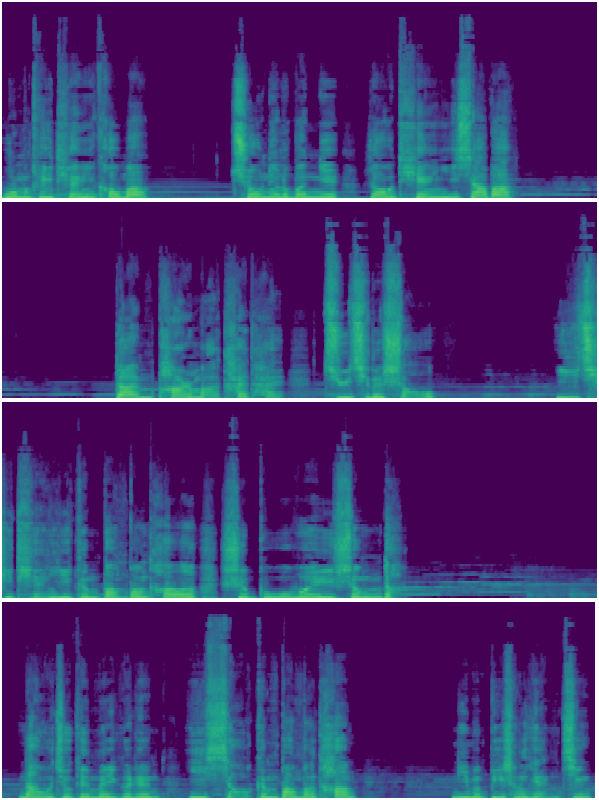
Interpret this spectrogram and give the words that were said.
我们可以舔一口吗？求你了，温妮，让我舔一下吧。但帕尔玛太太举起了手，一起舔一根棒棒糖是不卫生的。那我就给每个人一小根棒棒糖，你们闭上眼睛，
